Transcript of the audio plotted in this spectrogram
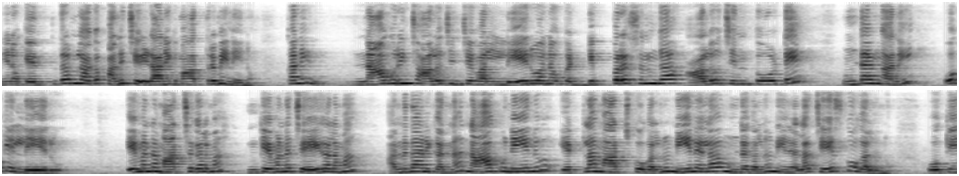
నేను ఒక యంత్రంలాగా పని చేయడానికి మాత్రమే నేను. కానీ నా గురించి ఆలోచించే వాళ్ళు లేరు అనే ఒక డిప్రెషన్గా ఆలోచనతోటే ఉంటాం కానీ ఓకే లేరు. ఏమన్నా మార్చగలమా? ఇంకేమన్నా చేయగలమా? అన్నదానికన్నా నాకు నేను ఎట్లా మార్చుకోగలను? నేను ఎలా ఉండగలను? నేను ఎలా చేసుకోగలను? ఓకే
